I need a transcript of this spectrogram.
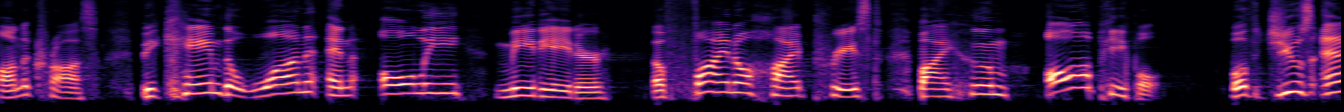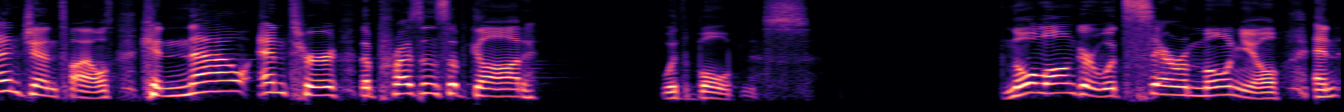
on the cross, became the one and only mediator, the final high priest by whom all people, both Jews and Gentiles, can now enter the presence of God with boldness. No longer would ceremonial and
